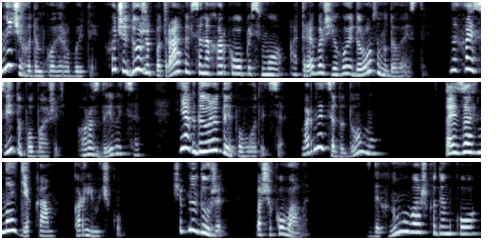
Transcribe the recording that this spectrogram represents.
Нічого Демкові робити, хоч і дуже потратився на Харкове письмо, а треба ж його і до розуму довести. Нехай світу побачить, роздивиться, як до людей поводиться, вернеться додому, Та й загнай дякам. карлючку, щоб не дуже пошикували. Здихнув важко Демко,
